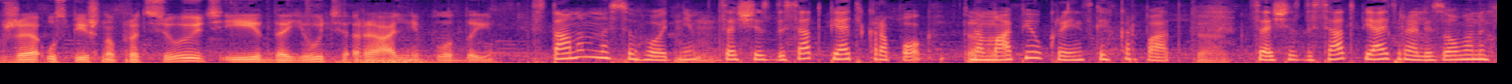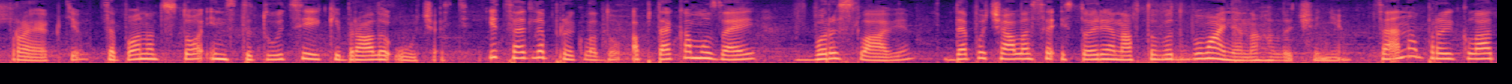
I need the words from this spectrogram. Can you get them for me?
вже успішно працюють і дають реальні плоди? Станом на сьогодні це 65 крапок Так. на мапі українських Карпат. Так. Це 65 реалізованих проєктів. Це понад 100 інституцій, які брали участь. І це для прикладу аптека музей в Бориславі, де почалася історія нафтовидобування на Галичині. Це, наприклад,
